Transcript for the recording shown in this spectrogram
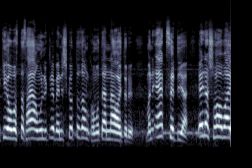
একই অবস্থা ছায় আমলিকরে ব্যানিশ করতো, যেমন ক্ষমতা না হয়তো। মানে এক সেটিয়া এটা সবাই।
